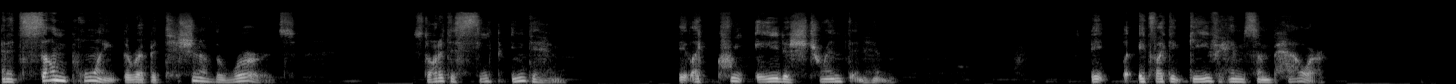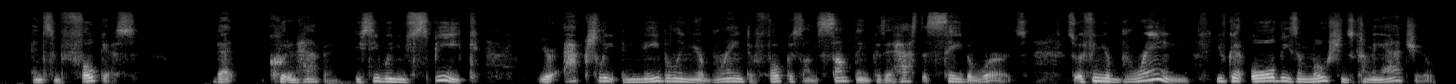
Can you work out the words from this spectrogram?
And at some point, the repetition of the words started to seep into him. It like created a strength in him. It, it's like it gave him some power and some focus that couldn't happen. You see, when you speak, you're actually enabling your brain to focus on something because it has to say the words. So if in your brain you've got all these emotions coming at you,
